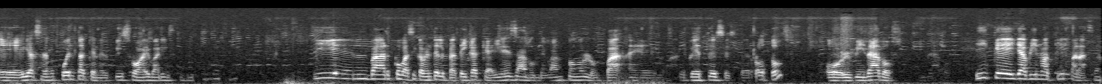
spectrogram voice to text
ella se da cuenta que en el piso hay varios y el barco básicamente le platica que ahí es a donde van todos los, los juguetes este, rotos olvidados y que ella vino aquí para ser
